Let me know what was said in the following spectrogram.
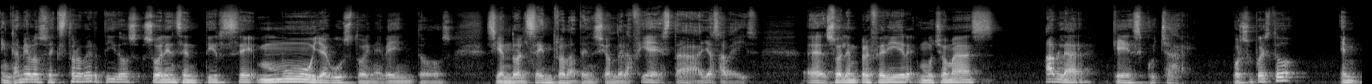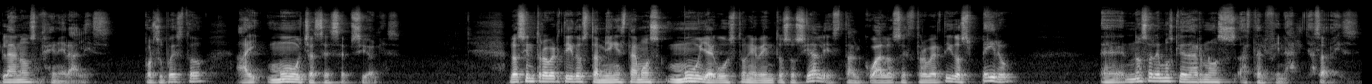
En cambio, los extrovertidos suelen sentirse muy a gusto en eventos, siendo el centro de atención de la fiesta, ya sabéis. Eh, suelen preferir mucho más hablar que escuchar. Por supuesto, en planos generales. Por supuesto, hay muchas excepciones. Los introvertidos también estamos muy a gusto en eventos sociales, tal cual los extrovertidos, pero eh, no solemos quedarnos hasta el final, ya sabéis.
